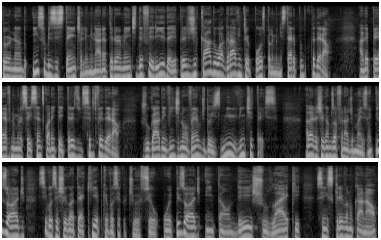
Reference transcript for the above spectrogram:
tornando insubsistente a liminar anteriormente deferida e prejudicado o agravo interposto pelo Ministério Público Federal, a DPF número 643 do Distrito Federal, julgada em 20 de novembro de 2023. Galera, chegamos ao final de mais um episódio. Se você chegou até aqui é porque você curtiu o seu o episódio, então deixa o like, se inscreva no canal,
